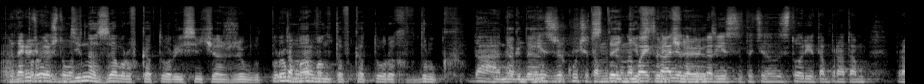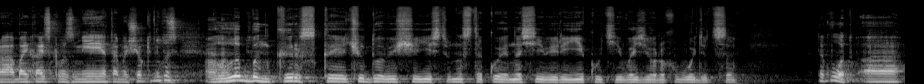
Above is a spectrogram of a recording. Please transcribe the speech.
а, когда люди говорят, что динозавров, вот... которые сейчас живут, про ну, там, мамонтов, вот... которых вдруг да, иногда там есть же куча, там, например, на Байкале, встречают. например, есть вот эти истории там про, там, про байкальского змея, там еще, ну, то есть... Лабанкырское чудовище есть у нас такое на севере севере Якутии в озерах водятся. Так вот, а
